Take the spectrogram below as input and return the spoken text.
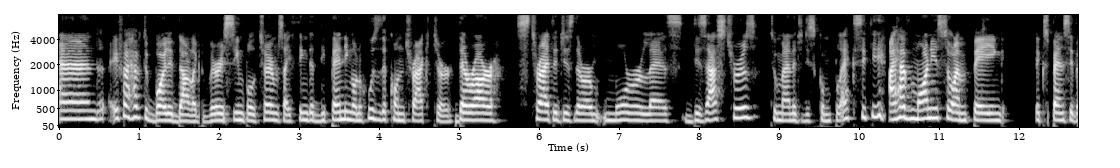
And if I have to boil it down like very simple terms, I think that depending on who's the contractor, there are strategies that are more or less disastrous to manage this complexity. I have money, so I'm paying expensive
